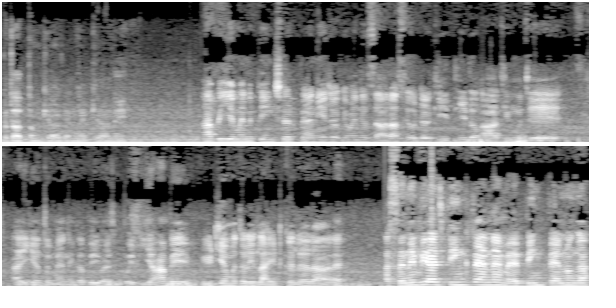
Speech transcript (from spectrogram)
बताता हूँ क्या करना है, क्या नहीं। अभी ये मैंने पिंक शर्ट पहनी है जो कि मैंने ज़ारा से ऑर्डर की थी तो आज ही मुझे आई है तो मैंने कहा भाई वैसे यहाँ पे वीडियो में थोड़ी लाइट कलर आ रहा है। हसन ने भी आज पिंक पहनना है, मैं पिंक पहनूँगा।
